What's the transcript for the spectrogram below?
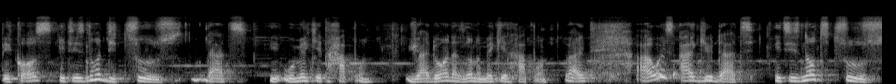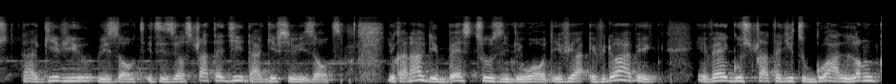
Because it is not the tools that will make it happen. You are the one that's going to make it happen, right? I always argue that it is not tools that give you results. It is your strategy that gives you results. You can have the best tools in the world. If you are, if you don't have a, a very good strategy to go along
